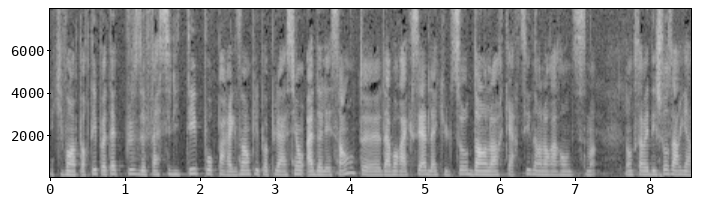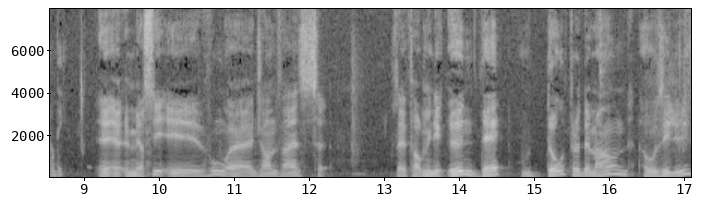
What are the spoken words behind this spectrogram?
et qui vont apporter peut-être plus de facilité pour, par exemple, les populations adolescentes euh, d'avoir accès à de la culture dans leur quartier, dans leur arrondissement. Donc, ça va être des choses à regarder. Et, merci. Et vous, euh, John Vance, vous avez formulé une des ou d'autres demandes aux élus?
